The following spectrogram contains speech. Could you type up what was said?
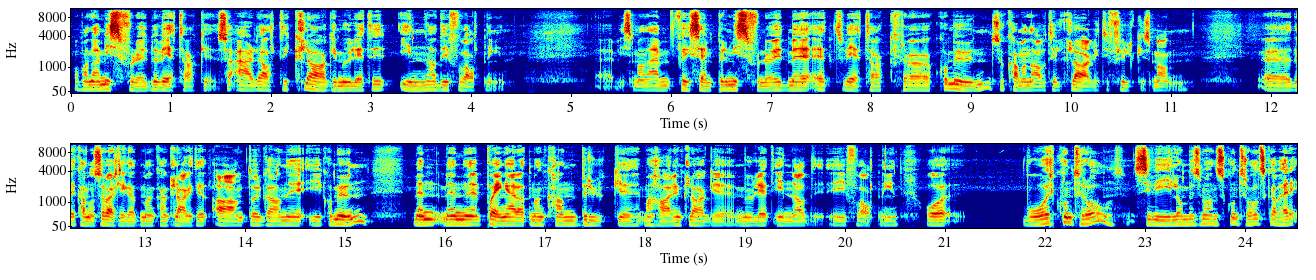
og man er misfornøyd med vedtaket, så er det alltid klagemuligheter innad i forvaltningen. Eh, hvis man er f.eks. misfornøyd med et vedtak fra kommunen, så kan man av og til klage til Fylkesmannen. Eh, det kan også være slik at man kan klage til et annet organ i, kommunen, men, men poenget er at man kan bruke Man har en klagemulighet innad i forvaltningen. Og vår kontroll, Sivilombudsmannens kontroll, skal være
